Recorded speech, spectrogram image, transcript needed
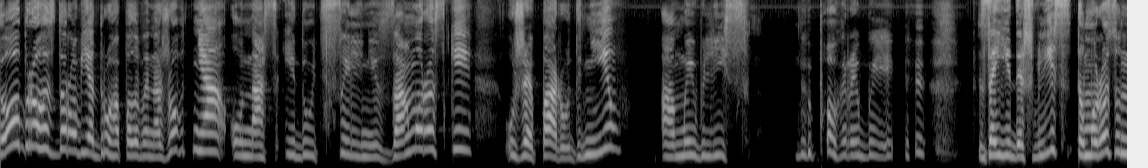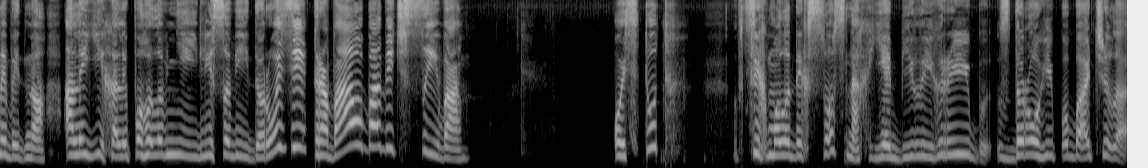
Доброго здоров'я, друга половина жовтня. У нас ідуть сильні заморозки уже пару днів, а ми в ліс по гриби. Заїдеш в ліс, то морозу не видно, але їхали по головній лісовій дорозі, трава обабіч сива. Ось тут, в цих молодих соснах, є білий гриб, з дороги побачила.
